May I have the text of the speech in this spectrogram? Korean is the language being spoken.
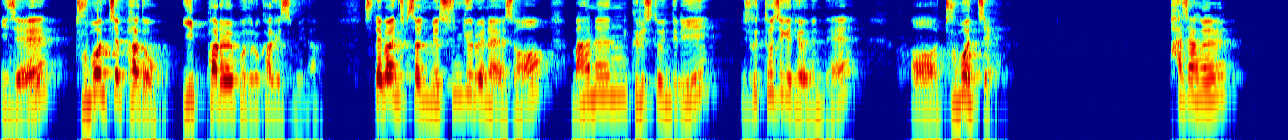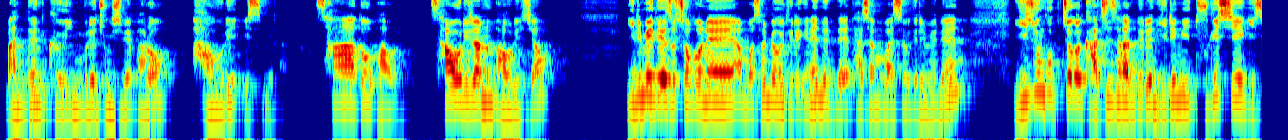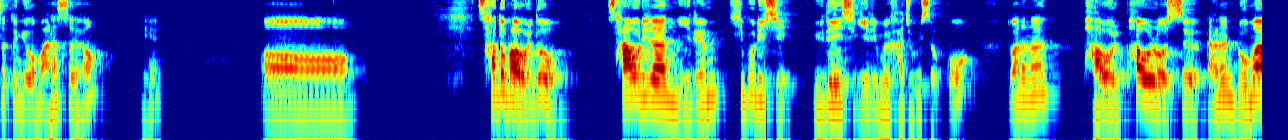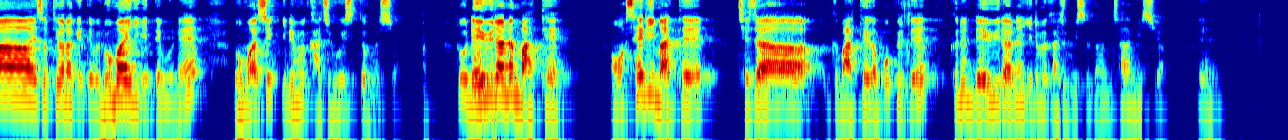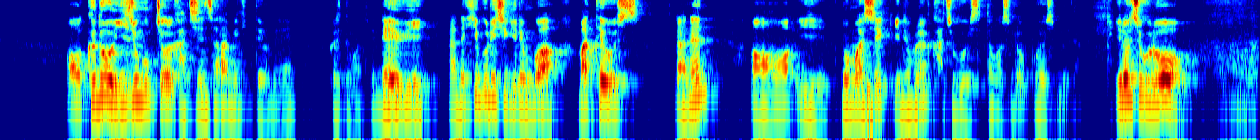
이제 두 번째 파동, 이파를 보도록 하겠습니다. 스테반 집사님의 순교로 인하여서 많은 그리스도인들이 흩어지게 되었는데 어, 두 번째 파장을 만든 그 인물의 중심에 바로 바울이 있습니다. 사도 바울, 사울이라는 바울이죠. 이름에 대해서 저번에 한번 설명을 드리긴 했는데 다시 한번 말씀을 드리면은 이중 국적을 가진 사람들은 이름이 두 개씩 있었던 경우가 많았어요. 예. 어, 사도 바울도 사울이라는 이름 히브리식 유대인식 이름을 가지고 있었고 또 하나는 바울 파울로스라는 로마에서 태어났기 때문에 로마인이기 때문에 로마식 이름을 가지고 있었던 것이죠. 또 레위라는 마태 어, 세리 마태 제자 그 마태가 뽑힐 때 그는 레위라는 이름을 가지고 있었던 사람이지요. 예. 어, 그도 이중국적을 가진 사람이기 때문에 그랬던 것 같아요. 레위라는 히브리식 이름과 마테우스라는 어, 이 로마식 이름을 가지고 있었던 것으로 보여집니다. 이런 식으로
